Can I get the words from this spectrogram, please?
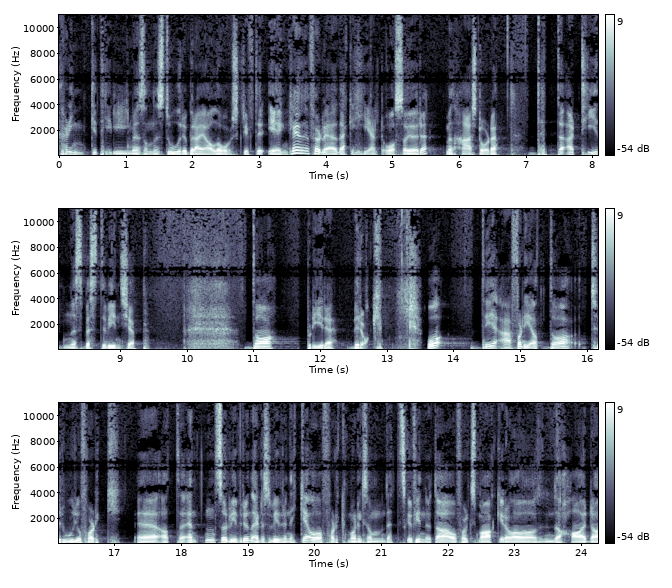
klinke til med sånne store, breiale overskrifter, egentlig. føler jeg Det er ikke helt Åse å gjøre, men her står det 'Dette er tidenes beste vinkjøp'. Da blir det bråk. Og det er fordi at da tror jo folk eh, at enten så lyver hun, eller så lyver hun ikke. Og folk må liksom Dette skal vi finne ut av, og folk smaker og har da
